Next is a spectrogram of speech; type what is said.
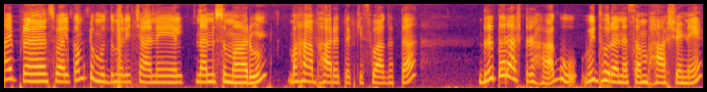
Hi friends welcome to Muddumari channel ನಾನು ಸುಮಾರುಣ್ ಮಹಾಭಾರತಕ್ಕೆ ಸ್ವಾಗತ. ಧೃತರಾಷ್ಟ್ರ ಹಾಗೂ ವಿಧುರನ ಸಂಭಾಷಣೆ.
